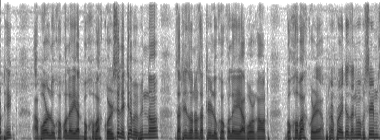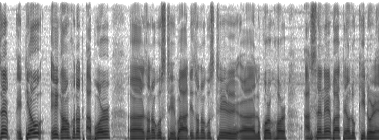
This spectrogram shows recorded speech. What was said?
অধিক আৱৰ লোকসকলে ইয়াত বসবাস কৰিছিল। এতিয়া বিভিন্ন জাতি জনজাতিৰ লোকসকলে এই আৱৰ গাঁৱত বসবাস কৰে। আপোনাৰ পৰা এতিয়া জানিব বিচাৰিম যে এতিয়াও এই গাঁওখনত আৱৰ জনগোষ্ঠীৰ বা আদি জনগোষ্ঠীৰ লোকৰ ঘৰ আছেনে বা তেওঁলোক কিদৰে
